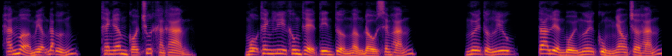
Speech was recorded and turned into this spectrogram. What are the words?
Hắn mở miệng đáp ứng, thanh âm có chút khàn khàn. Mộ thanh ly không thể tin tưởng ngẩng đầu xem hắn. Ngươi tưởng lưu, ta liền bồi ngươi cùng nhau chờ hắn.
